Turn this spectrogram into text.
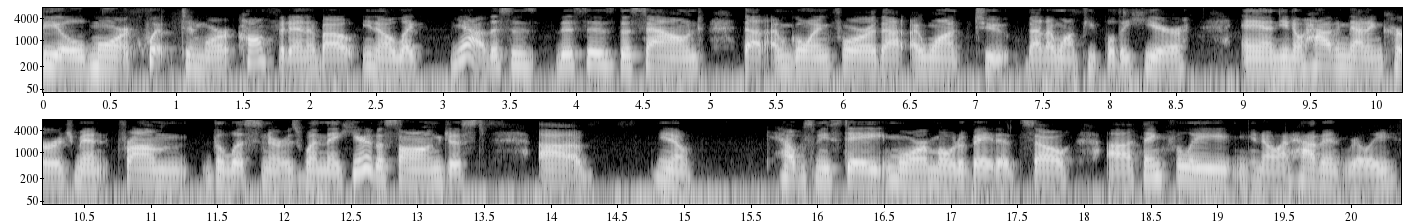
feel more equipped and more confident about you know like yeah this is this is the sound that i'm going for that i want to that i want people to hear and you know having that encouragement from the listeners when they hear the song just uh, you know helps me stay more motivated so uh, thankfully you know i haven't really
